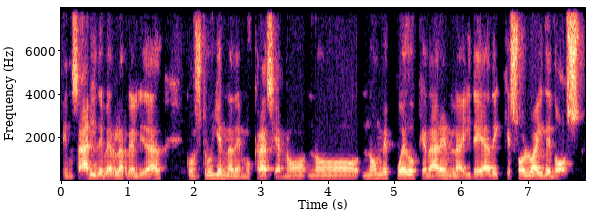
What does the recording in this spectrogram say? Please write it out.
pensar y de ver la realidad construyen la democracia. No, no, no me puedo quedar en la idea de que solo hay de dos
